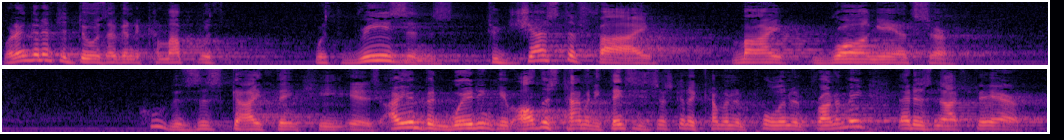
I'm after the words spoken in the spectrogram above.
What I'm going to have to do is I'm going to come up with, with reasons to justify my wrong answer. Who does this guy think he is? I have been waiting here all this time and he thinks he's just going to come in and pull in in front of me? That is not fair.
